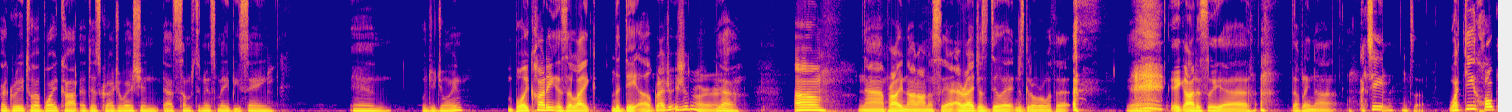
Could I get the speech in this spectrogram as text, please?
agree to a boycott at this graduation that some students may be saying? And would you join? Boycotting is it like the day of graduation or Yeah. Um, nah, probably not. Honestly, I, I'd rather just do it and just get over with it. Yeah. like honestly, yeah, definitely not. Actually, What's up? what do you hope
